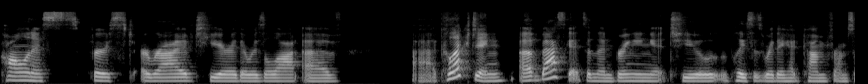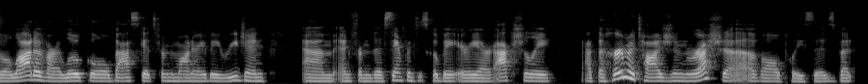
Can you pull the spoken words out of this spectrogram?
colonists first arrived here, there was a lot of uh, collecting of baskets and then bringing it to the places where they had come from. So a lot of our local baskets from the Monterey Bay region um, and from the San Francisco Bay Area are actually at the Hermitage in Russia, of all places. But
